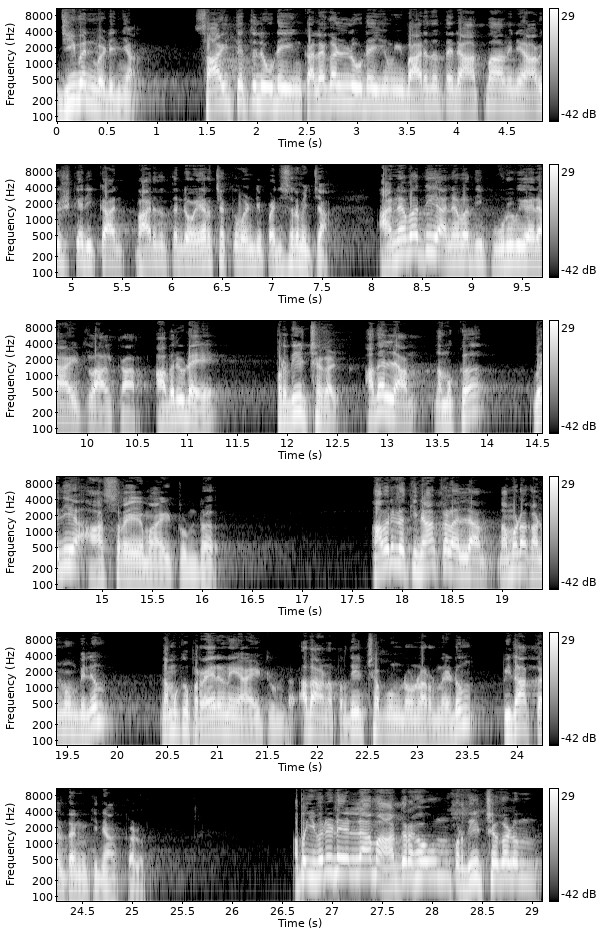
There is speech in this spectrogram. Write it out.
ജീവൻ വെടിഞ്ഞ സാഹിത്യത്തിലൂടെയും കലകളിലൂടെയും ഈ ഭാരതത്തിന്റെ ആത്മാവിനെ ആവിഷ്കരിക്കാൻ ഭാരതത്തിന്റെ ഉയർച്ചയ്ക്ക് വേണ്ടി പരിശ്രമിച്ച അനവധി അനവധി പൂർവികരായിട്ടുള്ള ആൾക്കാർ അവരുടെ പ്രതീക്ഷകൾ അതെല്ലാം നമുക്ക് വലിയ ആശ്രയമായിട്ടുണ്ട്. അവരുടെ കിനാക്കളെല്ലാം നമ്മുടെ കൺമുമ്പിലും നമുക്ക് പ്രേരണയായിട്ടുണ്ട്. അതാണ് പ്രതീക്ഷ പൂണ്ടുണർന്നിടും പിതാക്കൾ തൻ കിനാക്കളും. അപ്പം ഇവരുടെ എല്ലാം ആഗ്രഹവും പ്രതീക്ഷകളും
